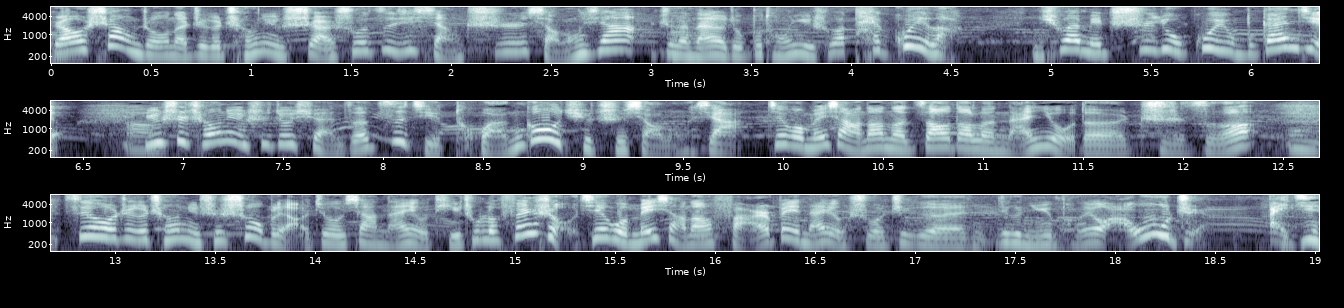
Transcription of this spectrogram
然后上周呢，这个程女士啊说自己想吃小龙虾，这个男友就不同意，说太贵了。你去外面吃又贵又不干净，于是程女士就选择自己团购去吃小龙虾，结果没想到呢，遭到了男友的指责。嗯，最后这个程女士受不了，就向男友提出了分手，结果没想到反而被男友说这个这个女朋友啊物质拜金。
